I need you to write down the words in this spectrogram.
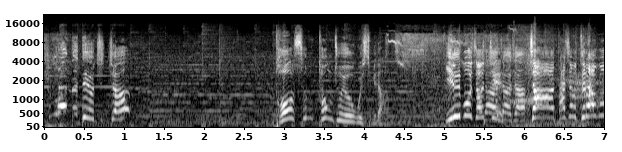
죽었는데요, 진짜. 더 숨통 조여오고 있습니다. 일보 전진. 자, 자, 자, 자. 다시 한번 드라군.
